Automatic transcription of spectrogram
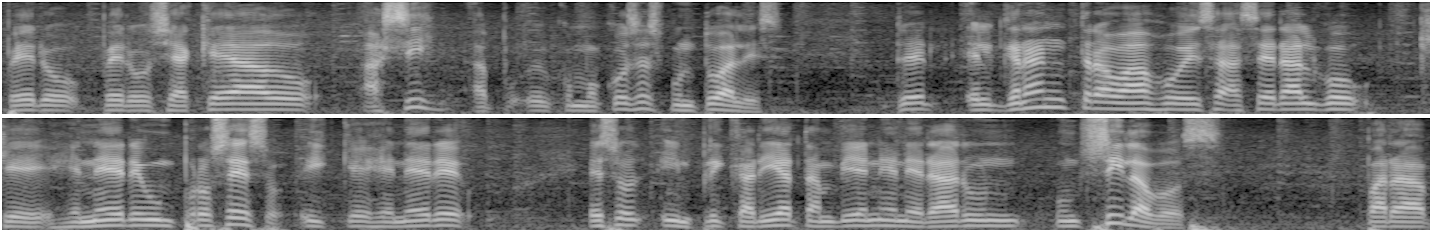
pero, pero se ha quedado así, como cosas puntuales. el gran trabajo es hacer algo que genere un proceso y que genere, eso implicaría también generar un, un sílabos para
